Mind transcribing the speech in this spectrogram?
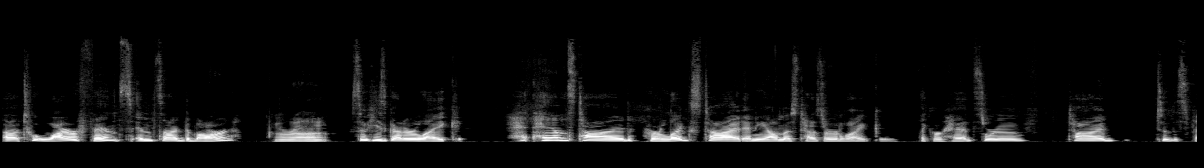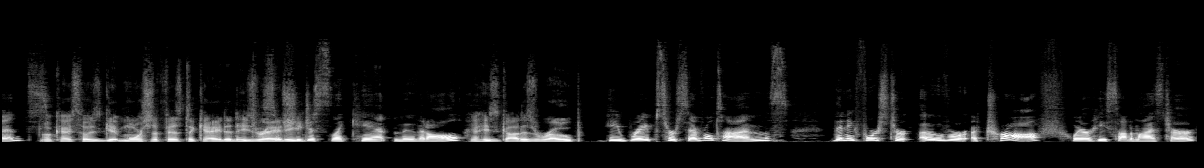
Uh, to a wire fence inside the barn. All right. So he's got her like h- hands tied, her legs tied, and he almost has her like like her head sort of tied to this fence. Okay, so he's getting more sophisticated. He's ready. So ready. she just like can't move at all. yeah, he's got his rope. He rapes her several times. Then he forced her over a trough where he sodomized her.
